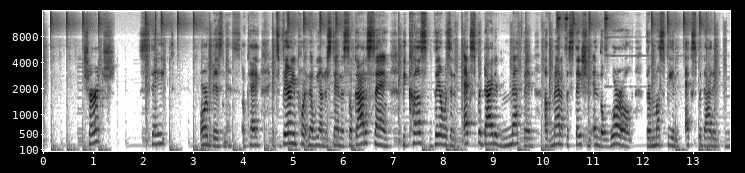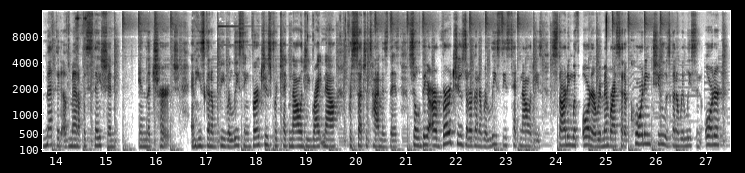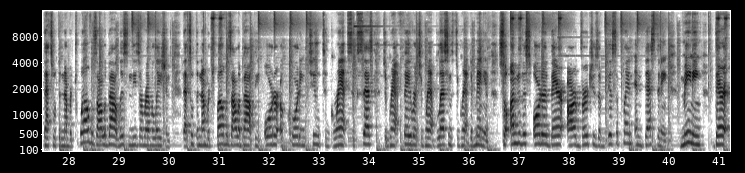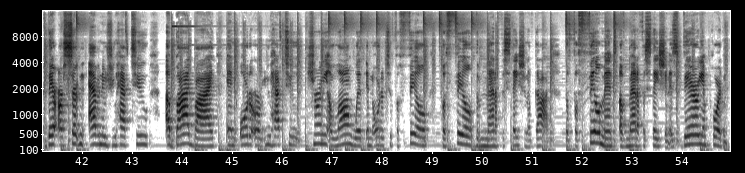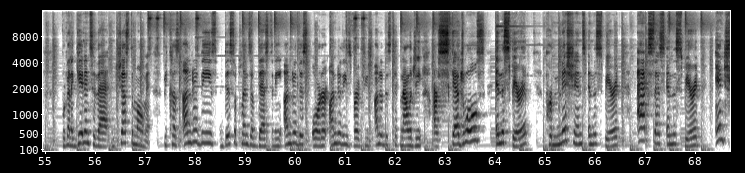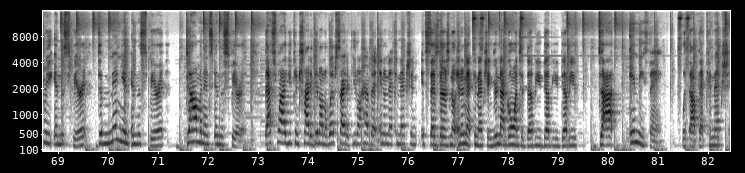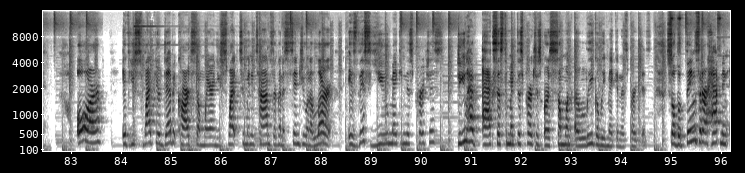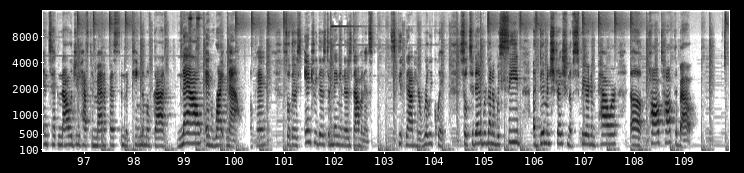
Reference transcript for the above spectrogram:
Church, state, or business. Okay. It's very important that we understand this. So, God is saying because there was an expedited method of manifestation in the world, there must be an expedited method of manifestation in the church. And he's going to be releasing virtues for technology right now for such a time as this. So there are virtues that are going to release these technologies, starting with order. Remember, I said according to is going to release an order. That's what the number 12 is all about. Listen, these are revelations. That's what the number 12 is all about. The order according to, to grant success, to grant favor, to grant blessings, to grant dominion. So under this order, there are virtues of discipline and destiny, meaning there, there are certain avenues you have to abide by in order or you have to journey along with in order to fulfill fulfill the manifestation of God. The fulfillment of manifestation is very important. We're going to get into that in just a moment because under these disciplines of destiny, under this order, under these virtues, under this technology are schedules in the spirit, permissions in the spirit, access in the spirit, entry in the spirit, dominion in the spirit, dominance in the spirit. That's why you can try to get on a website if you don't have that internet connection. It says there's no internet connection. You're not going to www dot anything without that connection. Or if you swipe your debit card somewhere and you swipe too many times, they're going to send you an alert. Is this you making this purchase? Do you have access to make this purchase or is someone illegally making this purchase? So the things that are happening in technology have to manifest in the kingdom of God now and right now. Okay. So there's entry, there's dominion, there's dominance. Let's get down here really quick. So today we're going to receive a demonstration of spirit and power. Uh, Paul talked about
